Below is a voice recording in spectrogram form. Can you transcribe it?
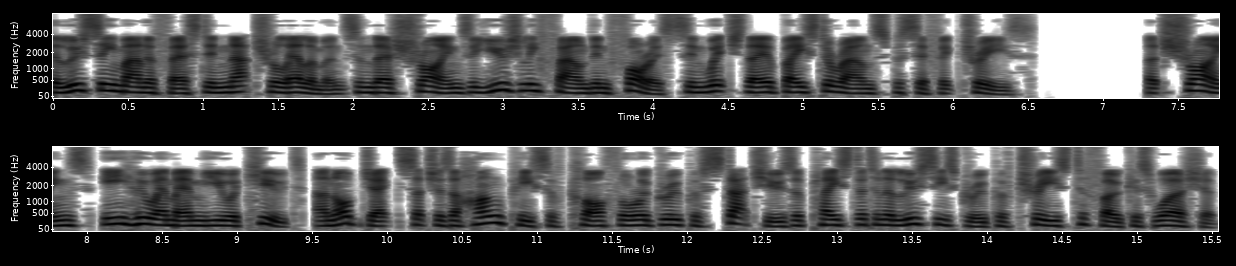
Alusi manifest in natural elements and their shrines are usually found in forests in which they are based around specific trees. At shrines, Ihu Mmu acute, an object such as a hung piece of cloth or a group of statues are placed at an Alusi's group of trees to focus worship.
